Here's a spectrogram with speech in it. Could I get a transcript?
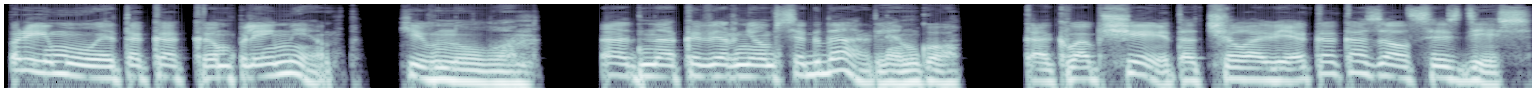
«Приму это как комплимент», — кивнул он. «Однако вернемся к Дарлингу. Как вообще этот человек оказался здесь?»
